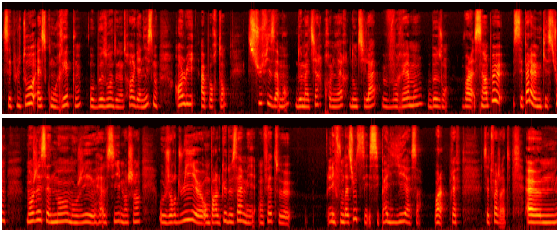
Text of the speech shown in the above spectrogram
C'est plutôt est-ce qu'on répond aux besoins de notre organisme en lui apportant suffisamment de matières premières dont il a vraiment besoin. Voilà, c'est un peu, c'est pas la même question. Manger sainement, manger euh, healthy, machin. Aujourd'hui, euh, on parle que de ça, mais en fait, euh, les fondations, c'est pas lié à ça. Voilà, bref. Cette fois, j'arrête. Euh,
